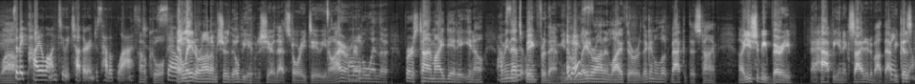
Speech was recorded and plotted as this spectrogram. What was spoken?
Wow. so they pile on to each other and just have a blast How cool. so and later on, I'm sure they'll be able to share that story too. You know, I remember when the first time I did it, you know, I mean, that's big for them, you know, later on in life, they're, they're going to look back at this time. Uh, you should be very happy and excited about that Thank because you.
